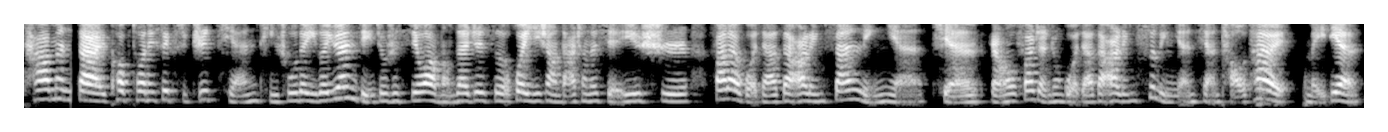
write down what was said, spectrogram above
他们在 COP twenty six 之前提出的一个愿景，就是希望能在这次会议上达成的协议是发达国家在二零三零年前，然后发展中国家在二零四零年前淘汰煤电。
